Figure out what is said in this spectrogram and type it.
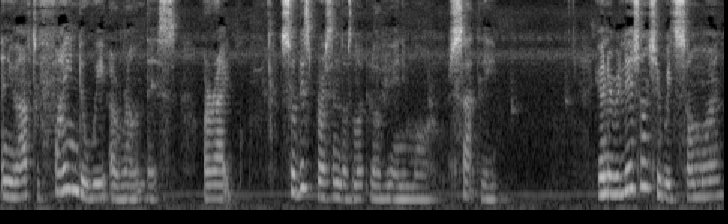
and you have to find a way around this. All right. So this person does not love you anymore, sadly. You're in a relationship with someone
